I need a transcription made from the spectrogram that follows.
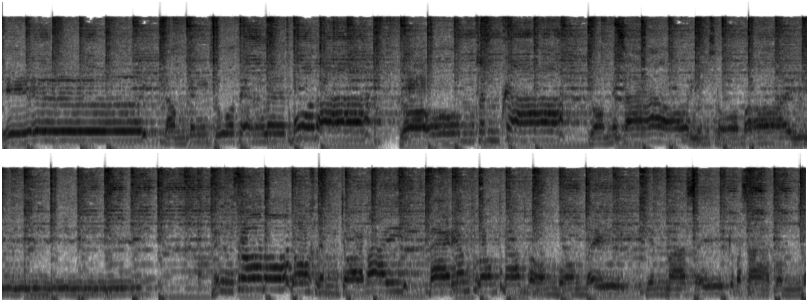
ហេដំទាំងជួទាំងលើថ្មដាក្រអូមក្លិនផ្កាជាប់មេសារៀមស្រមអី ចរណៃដែលរៀមធ្លំថ្នាថ្នមបំបីមានបាសីក្បាសាកំដ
